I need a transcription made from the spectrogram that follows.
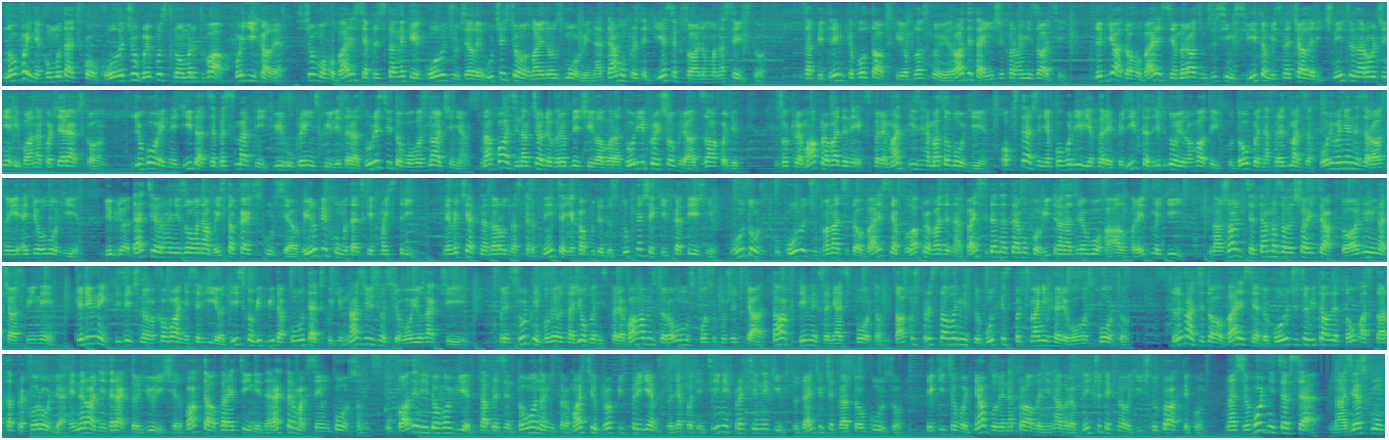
Новини Хомутецького коледжу, випуск номер 2 Поїхали! 7 вересня представники коледжу взяли участь у онлайн-розмові на тему протидія сексуальному насильству за підтримки Полтавської обласної ради та інших організацій. 9 вересня ми разом з усім світом відзначали річницю народження Івана Котляревського. Його Енеїда це безсмертний твір української літератури світового значення. На базі навчально-виробничої лабораторії пройшов ряд заходів. Зокрема, проведений експеримент із гематології, обстеження поголів'я перепелів та дрібної рогатої худоби на предмет захворювання незаразної етіології. В бібліотеці організована виставка екскурсія виробів хомутецьких майстрів. Невичерпна народна скарбниця, яка буде доступна ще кілька тижнів. В гуртожитку коледжу 12 вересня була проведена бесіда на тему повітряна тривога, алгоритми дій. На жаль, ця тема залишається актуальною на час війни. Керівник фізичного виховання Сергій Отисько відвідав Комутецьку гімназію з гостьовою лекцією. Присутні були ознайомлені з перевагами здоровому способу життя та активних занять спортом. Також представлені здобутки спортсменів гирьового спорту. 13 вересня до коледжу завітали ТОВ Астарта Прихоролля, генеральний директор Юрій Щербак та операційний директор Максим Корсун. Укладений договір та презентовано інформацію про підприємство для потенційних працівників студентів 4 курсу, які цього дня були направлені на виробничу технологічну практику. На сьогодні це все. На зв'язку.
